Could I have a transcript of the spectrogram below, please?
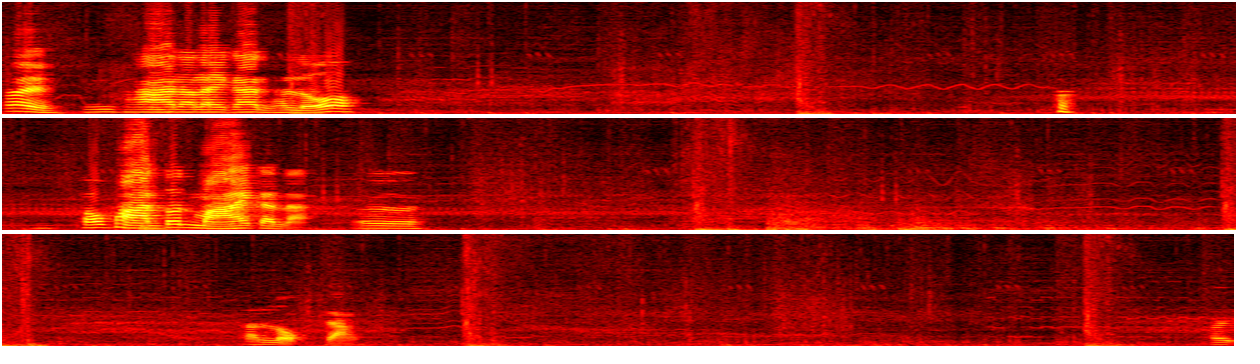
เฮ้ยมึงพานอะไรกันฮัลโหล เขาพานต้นไม้กันอะ เออ ตลกจัง เฮ้ย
